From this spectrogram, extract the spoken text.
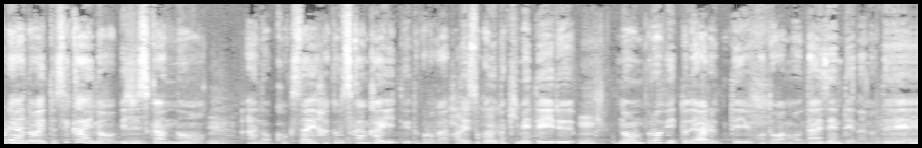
これ、うんあの、えっと、世界の美術館の、うんあの国際博物館会議っていうところがあって、はいそこで今決めている、うんノンプロフィットであるっていうことはもう大前提なので、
